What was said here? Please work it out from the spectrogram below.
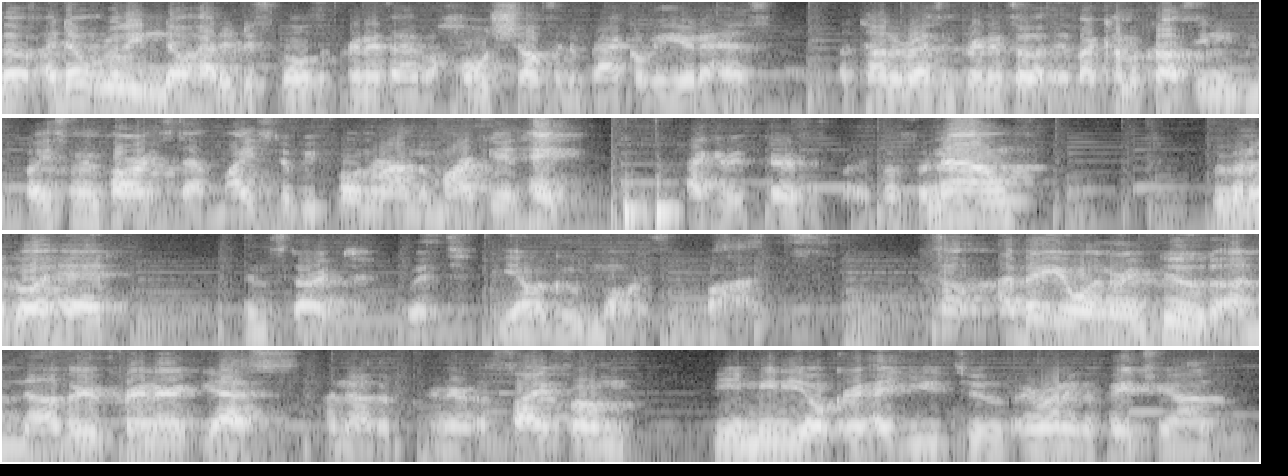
Though I don't really know how to dispose of printers, I have a whole shelf in the back over here that has a ton of resin printers. So if I come across any replacement parts that might still be floating around the market, hey, I can repair this part. But for now, we're gonna go ahead and start with the Elegoo Mars 5. So I bet you're wondering, dude, another printer? Yes, another printer. Aside from being mediocre at YouTube and running a Patreon,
